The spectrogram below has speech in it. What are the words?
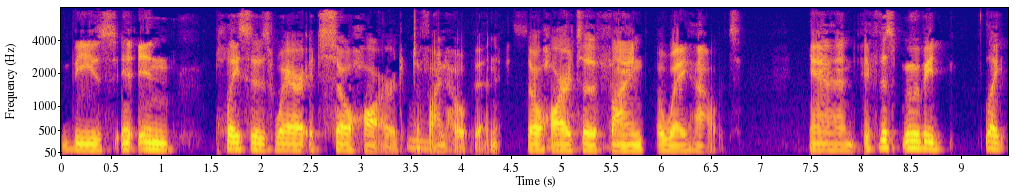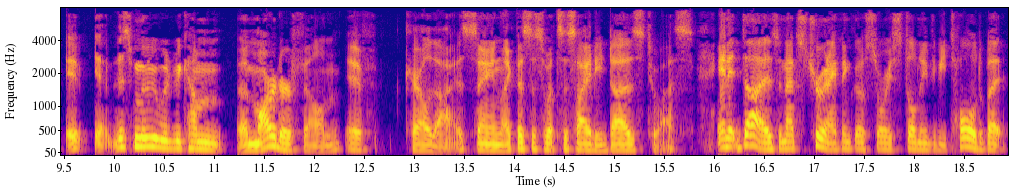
these in, places where it's so hard to Mm. find hope in. It's so hard to find a way out. And if this movie like if, if this movie would become a martyr film if Carol dies, saying like this is what society does to us. And it does, and that's true, and I think those stories still need to be told, but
